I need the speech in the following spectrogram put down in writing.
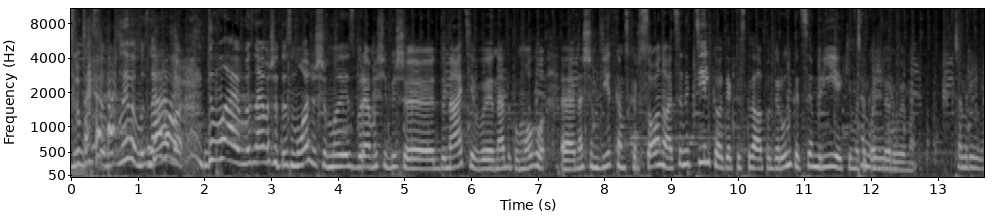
зроби все можливе. Ми знаємо, давай, ми знаємо, що ти зможеш. і Ми зберемо ще більше донатів е, на допомогу е, нашим діткам з Херсону. А це не тільки, от як ти сказала, подарунки, це мрії, які ми Це також мрія. даруємо. Це мрія.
